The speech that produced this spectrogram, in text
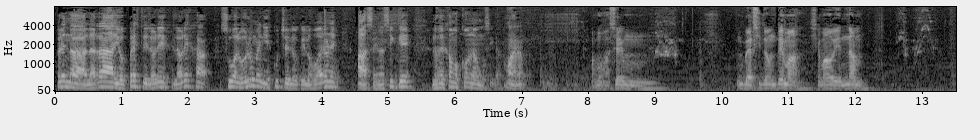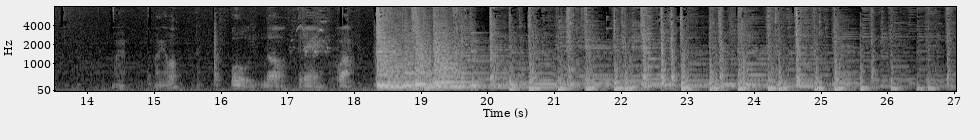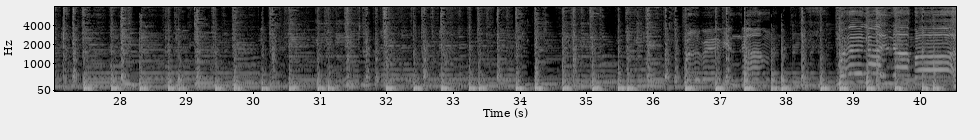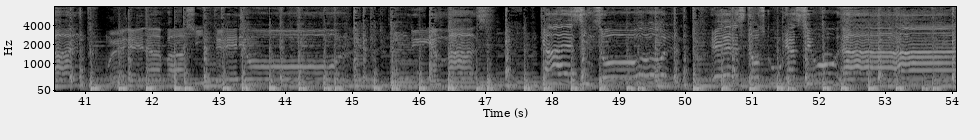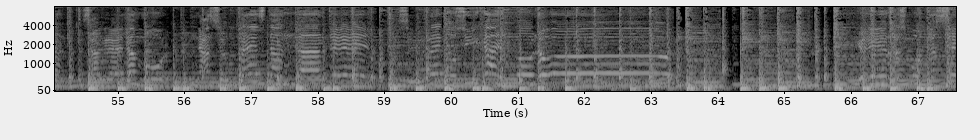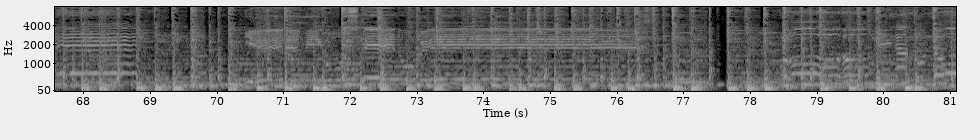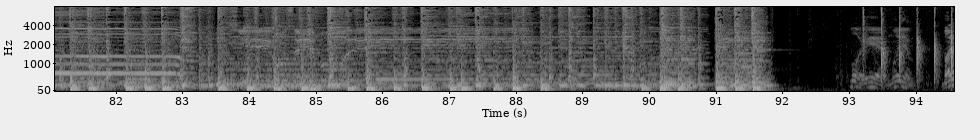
prenda la radio, preste la oreja, suba el volumen y escuche lo que los varones hacen. Así que los dejamos con la música. Bueno, vamos a hacer un un versito de un tema llamado Vietnam. Bueno, ¿venga vos? Un, dos, tres, cuatro.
